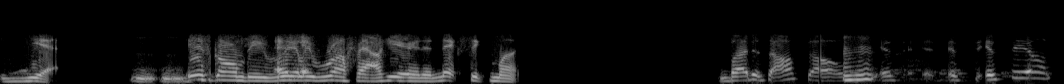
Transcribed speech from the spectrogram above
yet. Mm-mm. It's gonna be really rough out here in the next six months. But it's also Mhm. it's it's it's still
